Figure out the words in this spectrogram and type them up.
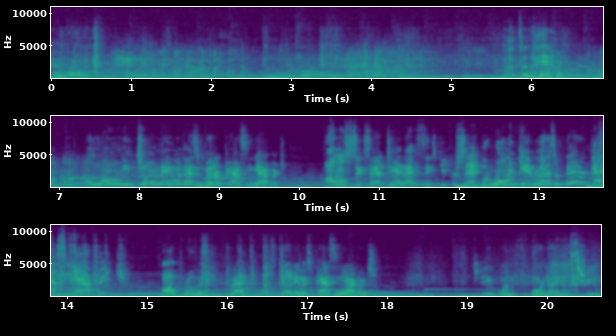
Hello. What's with him? Maloney, Joe Namath has a better passing average. Almost 6 out of 10, that's 60%. But Roman Gabriel has a better passing average. I'll prove it. Greg, what's Joe Namath's passing average? 8149031.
